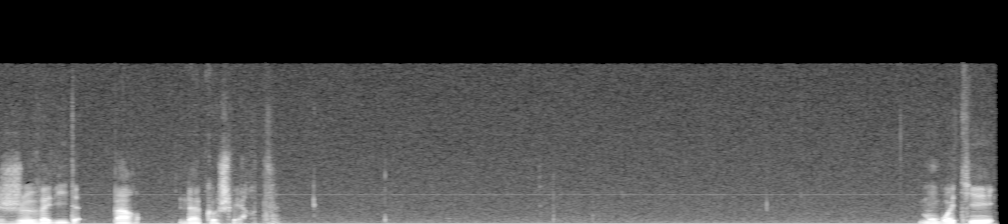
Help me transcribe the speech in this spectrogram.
Je valide par la coche verte. Mon boîtier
